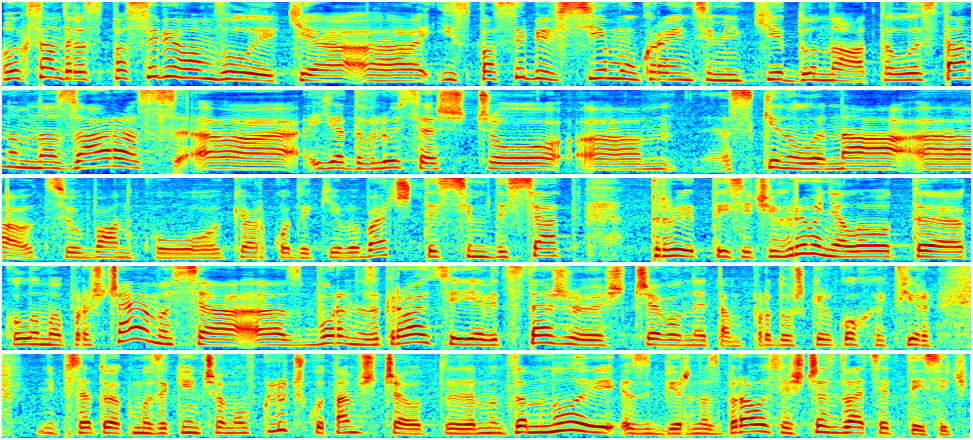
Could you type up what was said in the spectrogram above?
Олександре, спасибі вам велике. Е, І спасибі всім українцям, які донатили. Станом на зараз е, я дивлюся, що е, скинули на е, цю банку QR-код, який ви бачите, 73 тисячі гривень. Але от коли ми прощаємося, збори не закриваються. Я відстежую ще вони там впродовж кількох ефір. Після того як ми закінчимо включку, там ще от за минулий збір назбиралося ще з 20 тисяч.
